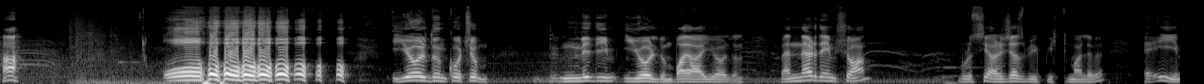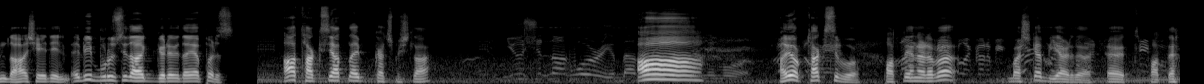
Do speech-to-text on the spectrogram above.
Ha. Oo! İyi öldün koçum. Ne diyeyim iyi öldün. Bayağı iyi öldün. Ben neredeyim şu an? Bruce'yi arayacağız büyük bir ihtimalle bir. E iyiyim daha şey değilim. E bir Bruce'i daha görevi daha yaparız. Aa taksi atlayıp kaçmış la. Aa. Ha yok taksi bu. Patlayan araba başka bir yerde. Evet patlayan.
